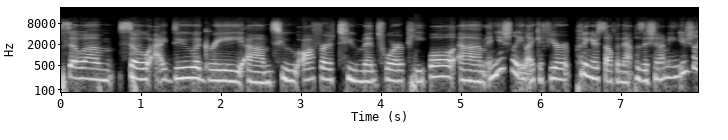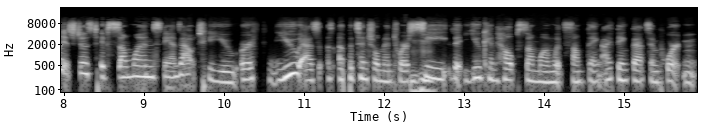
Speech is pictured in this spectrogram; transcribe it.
so um so i do agree um, to offer to mentor people um, and and usually, like if you're putting yourself in that position, I mean, usually it's just if someone stands out to you or if you as a potential mentor mm-hmm. see that you can help someone with something, I think that's important.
